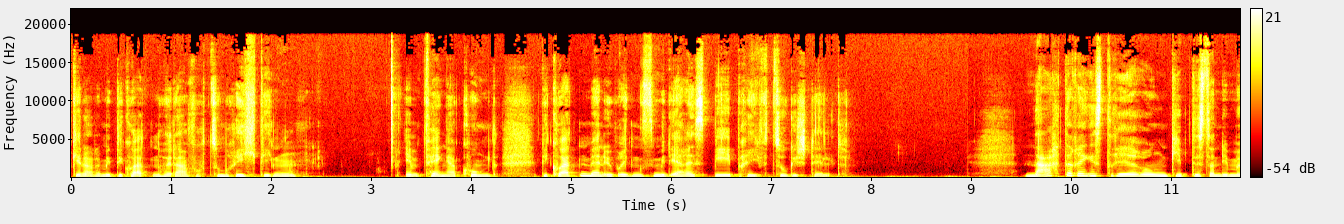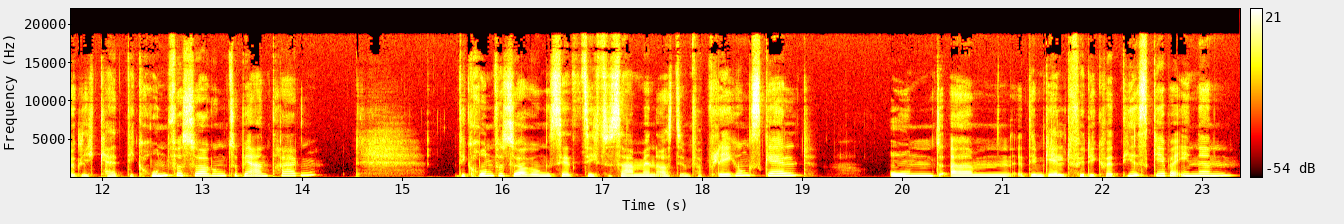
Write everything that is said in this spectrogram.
genau, damit die Karten halt einfach zum richtigen Empfänger kommt. Die Karten werden übrigens mit RSB-Brief zugestellt. Nach der Registrierung gibt es dann die Möglichkeit, die Grundversorgung zu beantragen. Die Grundversorgung setzt sich zusammen aus dem Verpflegungsgeld und ähm, dem Geld für die QuartiersgeberInnen.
